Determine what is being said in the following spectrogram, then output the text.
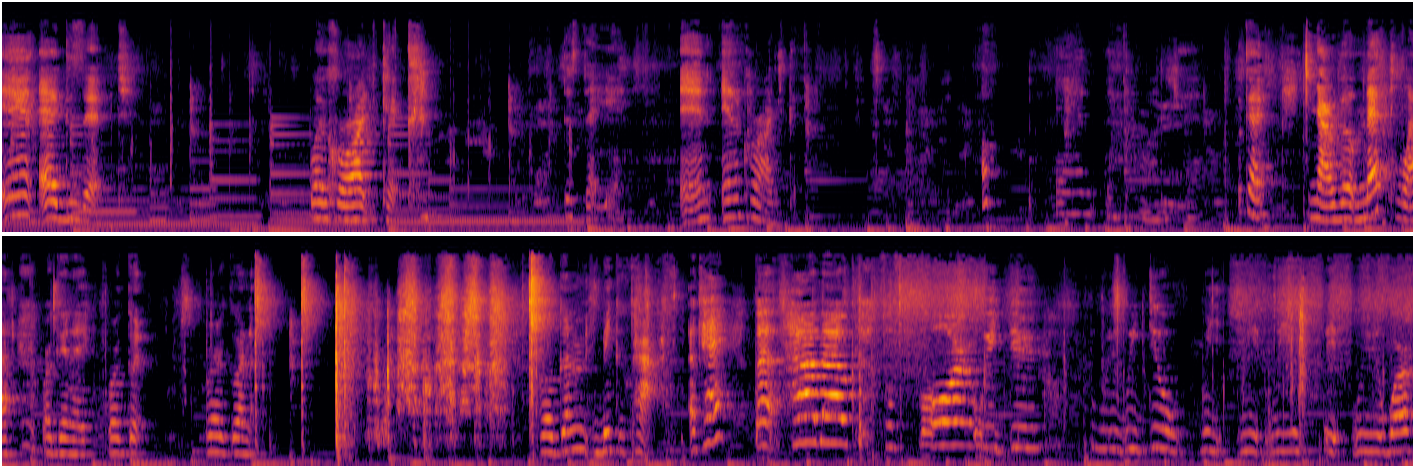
and exit, like a karate kick. Just say it. In and karate kick. Okay. Now the next left, we're gonna we're gonna we're gonna we're gonna make a pass. Okay. But how about before we do we, we do we we, we we we work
